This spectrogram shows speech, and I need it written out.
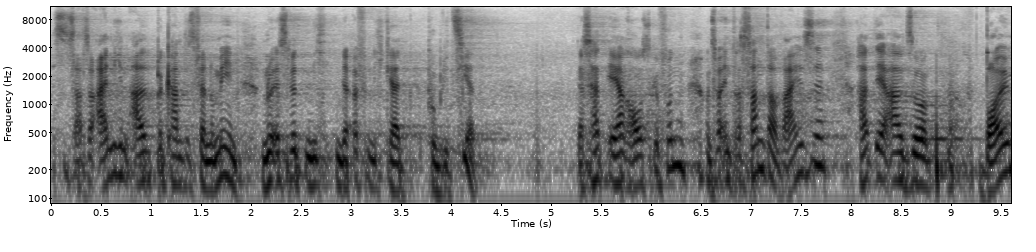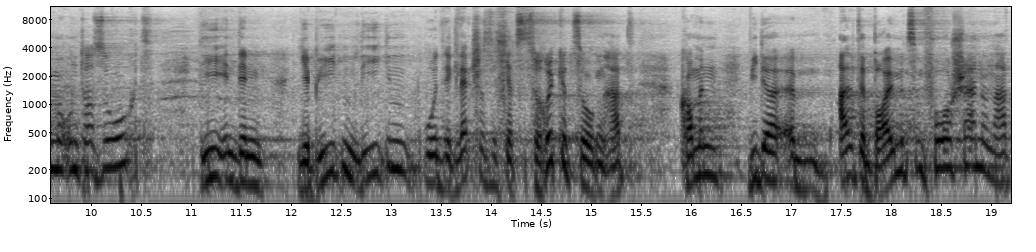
Es ist also eigentlich ein altbekanntes Phänomen, nur es wird nicht in der Öffentlichkeit publiziert. Das hat er herausgefunden. Und zwar interessanterweise hat er also Bäume untersucht, die in den Gebieten liegen, wo der Gletscher sich jetzt zurückgezogen hat, kommen wieder ähm, alte Bäume zum Vorschein und hat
